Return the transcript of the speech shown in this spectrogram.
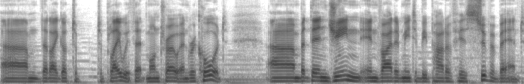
um, that I got to, to play with at Montreux and record. Um, but then Gene invited me to be part of his super band,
